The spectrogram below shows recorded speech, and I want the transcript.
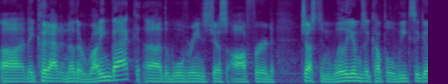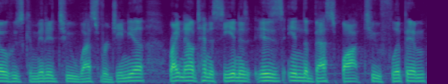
Uh, they could add another running back. Uh, the Wolverines just offered Justin Williams a couple of weeks ago, who's committed to West Virginia. Right now, Tennessee is in the best spot to flip him,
